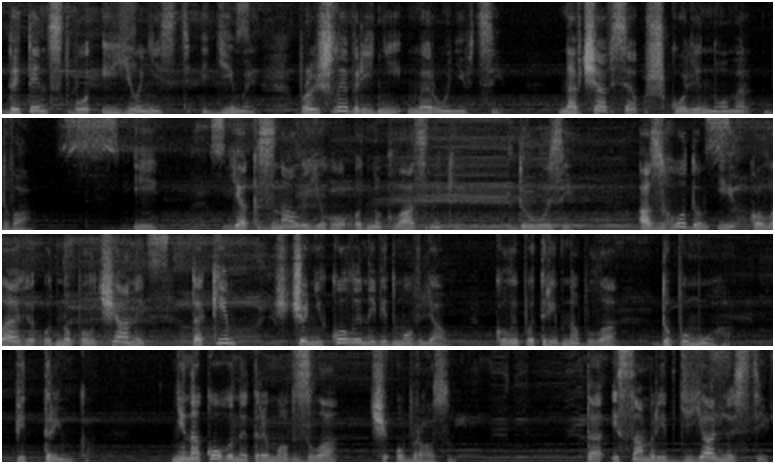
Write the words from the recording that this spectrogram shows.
Дитинство і юність Діми пройшли в рідній Миронівці, навчався в школі номер 2 І, як знали його однокласники, друзі, а згодом і колеги-однополчани, таким, що ніколи не відмовляв, коли потрібна була допомога, підтримка, ні на кого не тримав зла чи образу. Та і сам рід діяльності,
